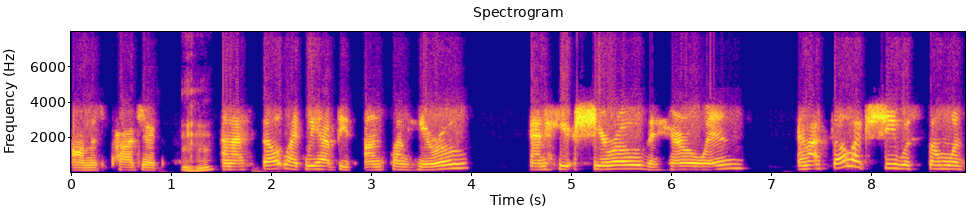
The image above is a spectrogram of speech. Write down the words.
on this project. Mm-hmm. And I felt like we have these unsung heroes and he- heroes and heroines. And I felt like she was someone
